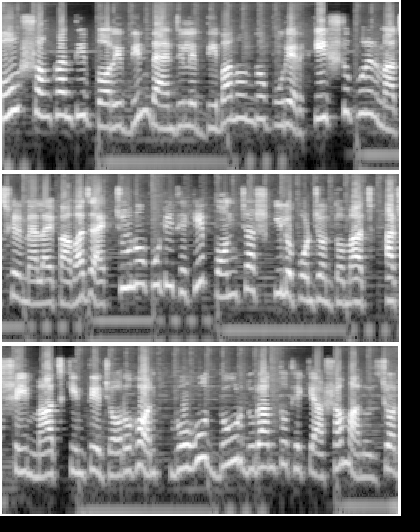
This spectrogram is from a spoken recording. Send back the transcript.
পৌষ সংক্রান্তির পরের দিন ব্যান্ডেলের দেবানন্দপুরের কেষ্টপুরের মাছের মেলায় পাওয়া যায় চুনোপুটি থেকে পঞ্চাশ কিলো পর্যন্ত মাছ। আর সেই মাছ কিনতে জড়ো হন বহু দূর দূরান্ত থেকে আসা মানুষজন।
